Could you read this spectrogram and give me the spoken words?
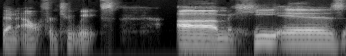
been out for two weeks. Um, he is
